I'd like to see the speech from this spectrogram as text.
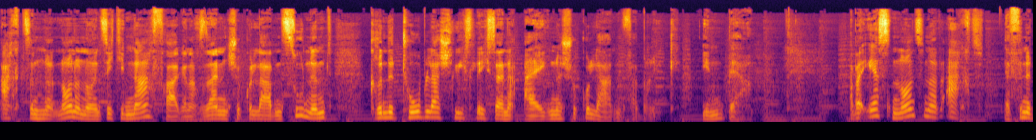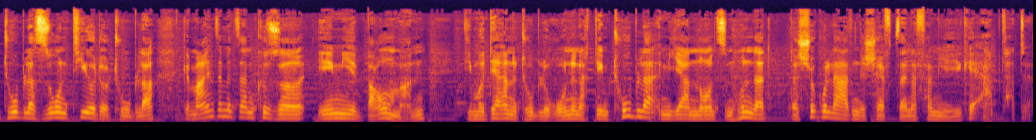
1899, die Nachfrage nach seinen Schokoladen zunimmt, gründet Tobler schließlich seine eigene Schokoladenfabrik in Bern. Aber erst 1908 erfindet Toblers Sohn Theodor Tobler gemeinsam mit seinem Cousin Emil Baumann die moderne Toblerone, nachdem Tobler im Jahr 1900 das Schokoladengeschäft seiner Familie geerbt hatte.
